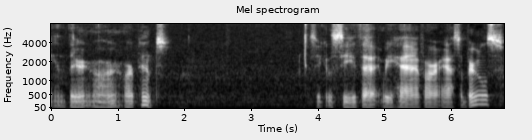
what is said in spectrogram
And there are our pins. So you can see that we have our acid barrels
